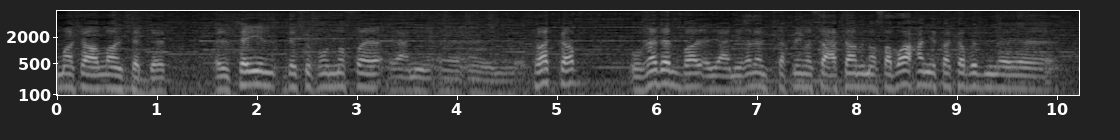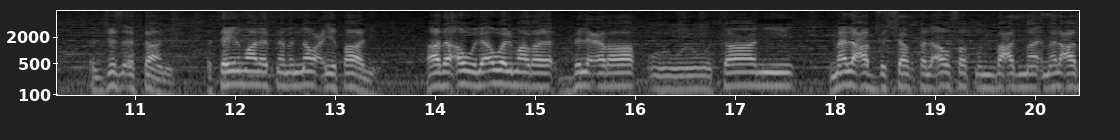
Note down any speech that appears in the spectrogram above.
ما شاء الله انشدت. السيل تشوفون نصه يعني آه، آه، تركب. وغدا يعني غدا تقريبا الساعة 8 صباحا يتركب الجزء الثاني. التيل مالتنا من نوع إيطالي. هذا اول لأول مرة بالعراق وثاني ملعب بالشرق الأوسط من بعد ملعب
